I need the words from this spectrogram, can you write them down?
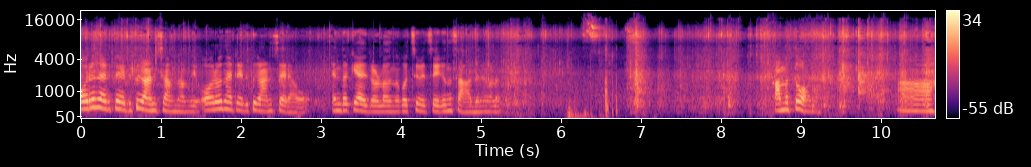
ഓരോന്നെടുത്ത് എടുത്ത് കാണിച്ചാൽ മതി. ഓരോന്നായിട്ട് എടുത്ത് കാണിച്ചു തരാമോ എന്തൊക്കെയാണ് അതിലുള്ളതെന്ന് കൊച്ചു വെച്ചേക്കുന്ന സാധനങ്ങൾ കമത്തുവാണോ പോകണം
